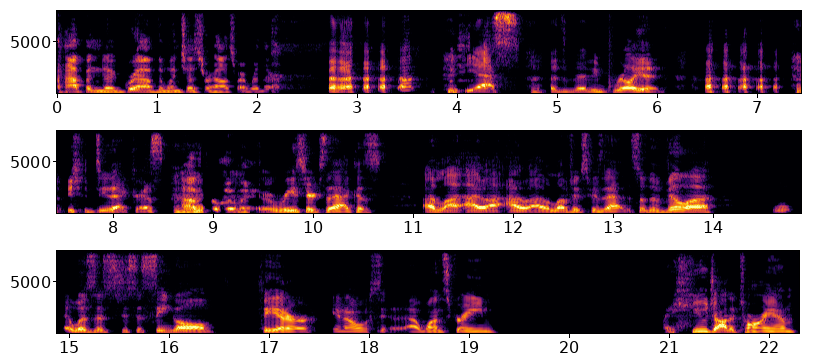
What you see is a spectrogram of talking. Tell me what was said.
happen to grab the Winchester House while we're there. yes, that's that'd be brilliant. you should do that, Chris. Absolutely, research that because I, I I I would love to experience that. So the villa, it was just a single theater, you know, uh, one screen, a huge auditorium.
